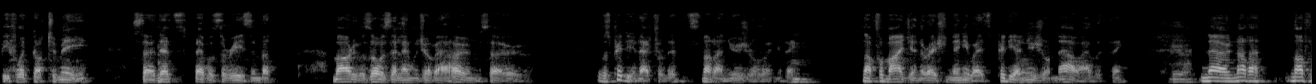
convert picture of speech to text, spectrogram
before it got to me. So that's that was the reason. But Maori was always the language of our home, so it was pretty natural. It's not unusual or anything. Mm. Not for my generation, anyway. It's pretty unusual now, I would think. Yeah. No, not a, not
